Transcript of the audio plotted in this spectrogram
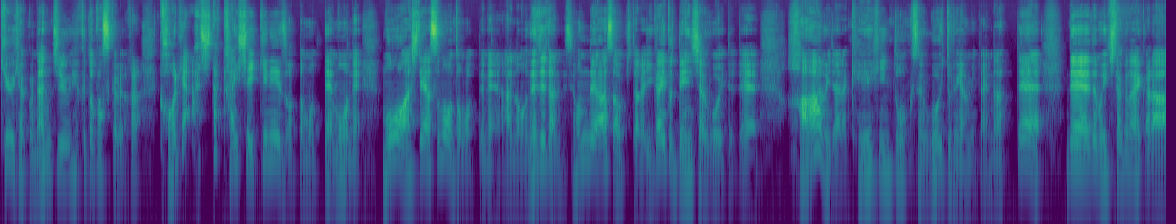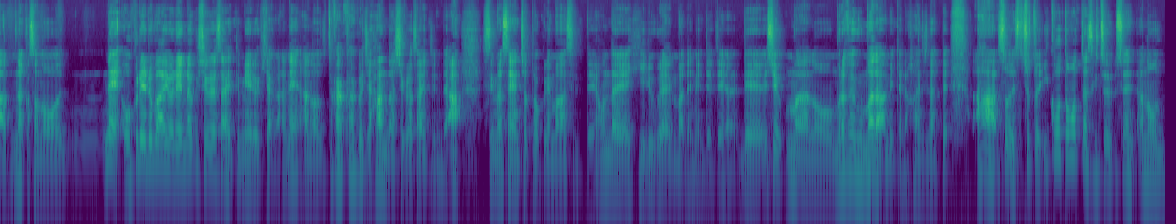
900何十ヘクトパスカルだから、こりゃ明日会社行けねえぞと思って、もうね、もう明日休もうと思ってね、あの、寝てたんですよ。ほんで朝起きたら意外と電車動いてて、はぁみたいな、京浜東北線動いとるやんみたいになって、で、でも行きたくないから、なんかその、ね、遅れる場合は連絡してくださいってメール来たからね、あの、各自判断してくださいって言うんで、あ、すいません、ちょっと遅れますって言って、本題昼ぐらいまでね、出て、で、しまあ、あの、村上君まだ？みたいな感じになって、あ、そうです、ちょっと行こうと思ったんですけど、ちょっと、あの、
